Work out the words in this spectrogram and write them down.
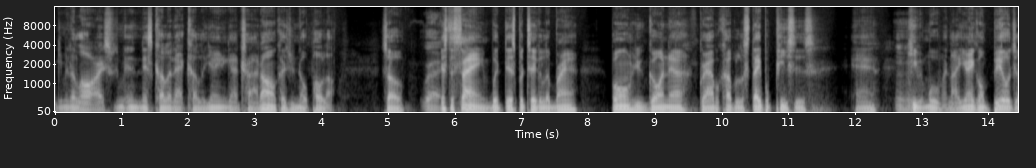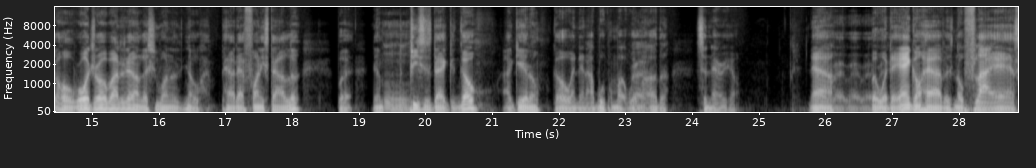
give me the large in this color, that color. You ain't even got to try it on because you know polo. So Right. it's the same with this particular brand. Boom, you can go in there, grab a couple of staple pieces, and mm-hmm. keep it moving. Like you ain't gonna build your whole wardrobe out of there unless you want to, you know, have that funny style look. But them the mm-hmm. pieces that can go, I get them, go, and then I whoop them up with my other scenario. Now, right, right, right. but what they ain't gonna have is no fly ass,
